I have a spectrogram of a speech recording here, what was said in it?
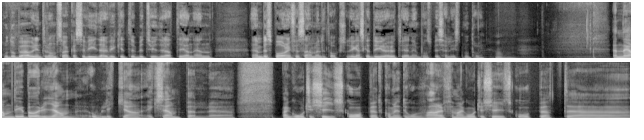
Och då behöver inte de söka sig vidare vilket betyder att det är en, en, en besparing för samhället också. Det är ganska dyra utredningar på en specialistmottagning. Mm. Jag nämnde i början olika exempel. Eh, man går till kylskåpet, kommer inte ihåg varför man går till kylskåpet. Eh,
